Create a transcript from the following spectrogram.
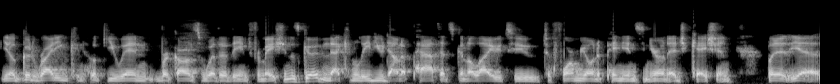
you know, good writing can hook you in regardless of whether the information is good, and that can lead you down a path that's going to allow you to to form your own opinions and your own education. But it, yeah,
